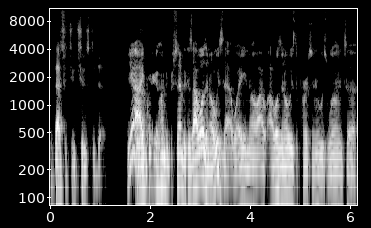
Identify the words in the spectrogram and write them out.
if that's what you choose to do. Yeah i agree 100% because i wasn't always that way you know I, I wasn't always the person who was willing to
